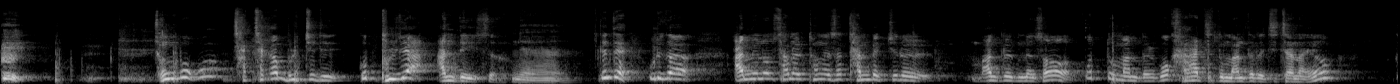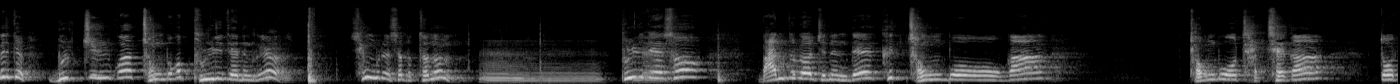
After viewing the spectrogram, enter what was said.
정보고 자체가 물질이고 분리 안 돼 있어. 네. 근데 우리가 아미노산을 통해서 단백질을 만들면서 꽃도 만들고 강아지도 만들어지잖아요. 그러니까 물질과 정보가 분리되는 거야. 생물에서부터는 음, 분리돼서 네. 만들어지는데 그 정보가 정보 자체가 또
